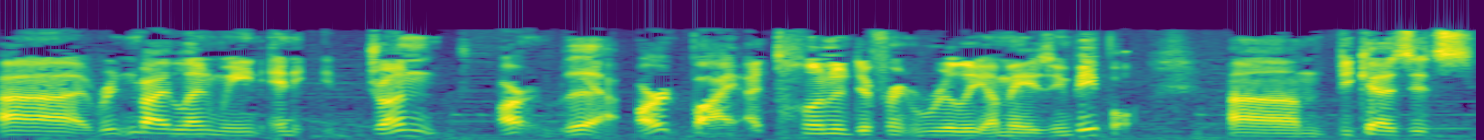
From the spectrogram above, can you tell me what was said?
Uh, written by Len Wein and drawn art bleh, art by a ton of different really amazing people. Um, because it's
